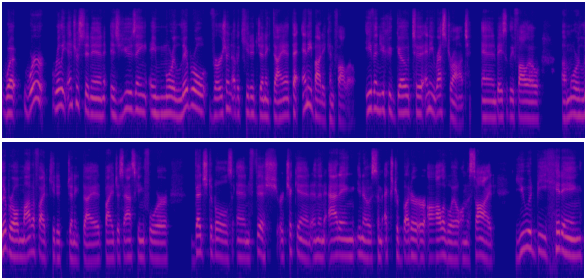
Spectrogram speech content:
What we're really interested in is using a more liberal version of a ketogenic diet that anybody can follow. Even you could go to any restaurant and basically follow a more liberal modified ketogenic diet by just asking for vegetables and fish or chicken and then adding you know some extra butter or olive oil on the side you would be hitting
